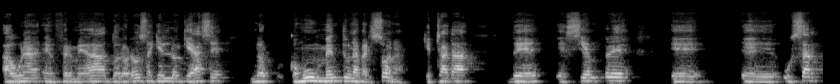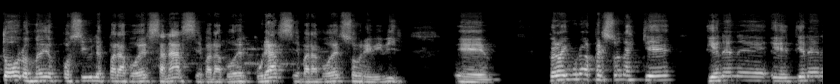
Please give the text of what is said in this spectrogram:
a una enfermedad dolorosa, que es lo que hace comúnmente una persona, que trata de eh, siempre eh, eh, usar todos los medios posibles para poder sanarse, para poder curarse, para poder sobrevivir. pero hay unas personas que tienen, tienen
